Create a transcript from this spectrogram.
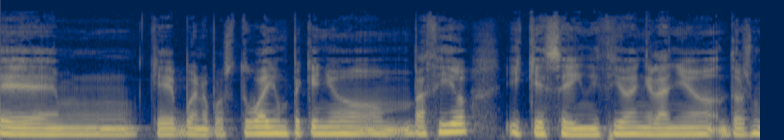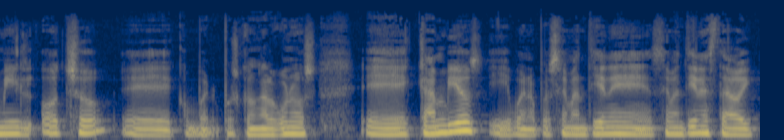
Em, que bueno, pues tuvo ahí un pequeño vacío y que se inició en el año 2008 eh, con, bueno, pues con algunos eh, cambios y bueno, pues se mantiene, se mantiene hasta hoy.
